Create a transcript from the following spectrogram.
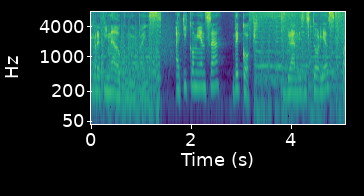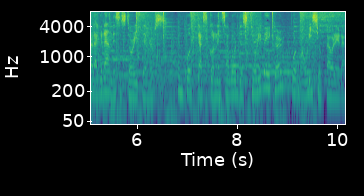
refinado como el país. Aquí comienza The Coffee. Grandes historias para grandes storytellers. Un podcast con el sabor de Storybaker por Mauricio Cabrera.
